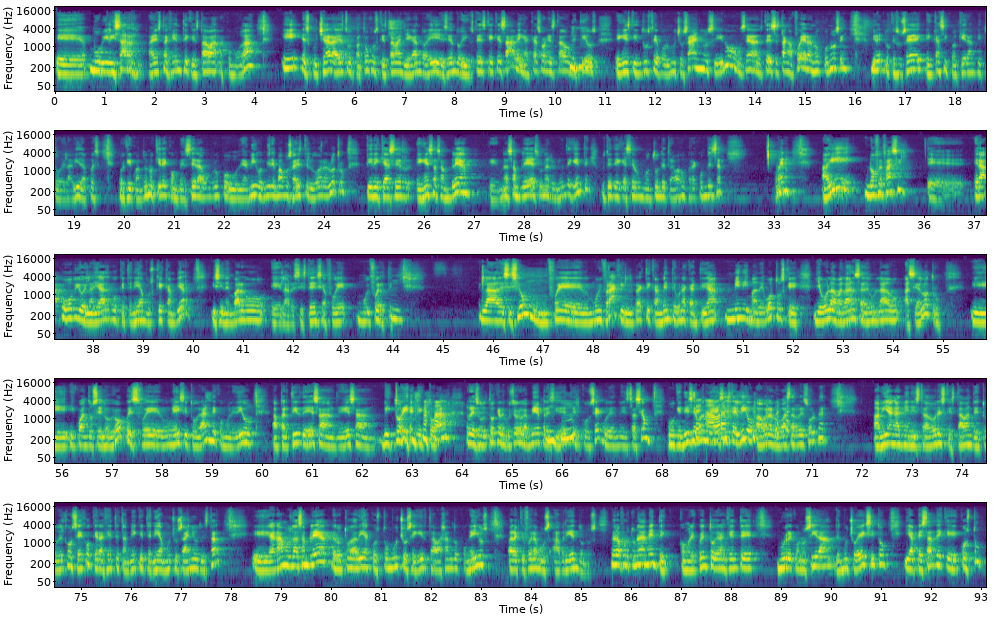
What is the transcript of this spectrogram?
eh, movilizar a esta gente que estaba acomodada y escuchar a estos patojos que estaban llegando ahí diciendo, ¿y ustedes qué, qué saben? ¿Acaso han estado metidos en esta industria por muchos años? Y no, o sea, ustedes están afuera, no conocen. Mire, lo que sucede en casi cualquier ámbito de la vida, pues, porque cuando uno quiere convencer a un grupo de amigos, miren, vamos a este lugar, al otro, tiene que hacer en esa asamblea una asamblea es una reunión de gente, usted tiene que hacer un montón de trabajo para convencer. Bueno, Ahí no fue fácil. Eh, era obvio el hallazgo que teníamos que cambiar y sin embargo eh, la resistencia fue muy fuerte. Mm. La decisión fue muy frágil, prácticamente una cantidad mínima de votos que llevó la balanza de un lado hacia el otro. Y, y, cuando se logró, pues fue un éxito grande, como le digo, a partir de esa, de esa victoria electoral, resultó que me pusieron a mí de presidente del Consejo de Administración. Como quien dice, bueno, ya hiciste el lío, ahora lo vas a resolver. Habían administradores que estaban dentro del Consejo, que era gente también que tenía muchos años de estar. Eh, ganamos la asamblea, pero todavía costó mucho seguir trabajando con ellos para que fuéramos abriéndonos. Pero afortunadamente, como le cuento, eran gente muy reconocida, de mucho éxito, y a pesar de que costó,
